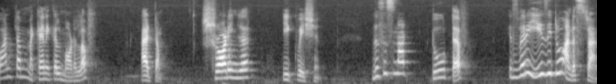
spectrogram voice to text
quantum mechanical model of atom, Schrodinger equation. This is not too tough, it is very easy to understand.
